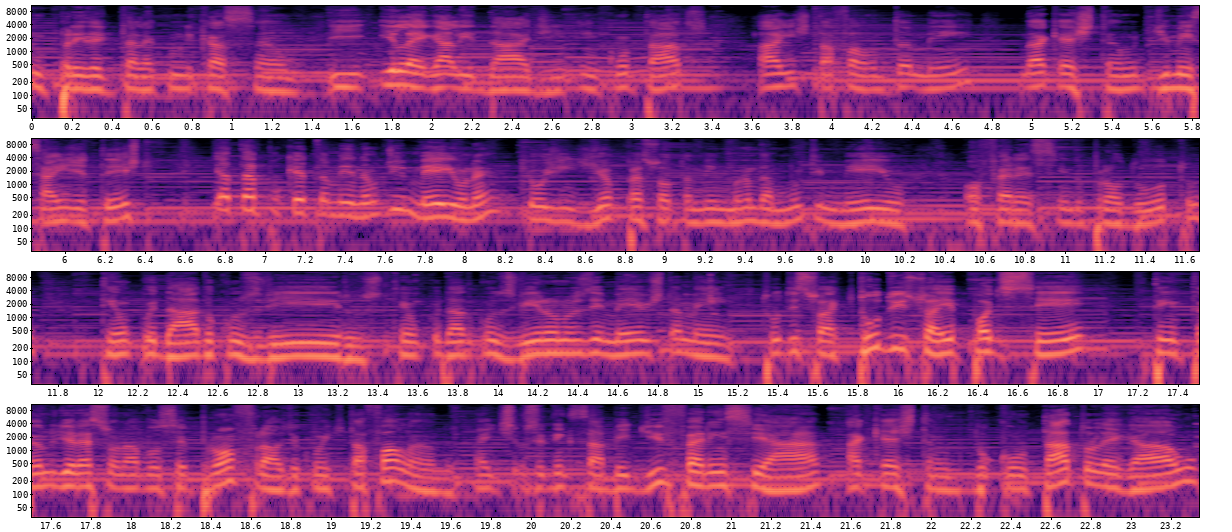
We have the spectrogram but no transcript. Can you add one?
empresa de telecomunicação e ilegalidade em contatos, a gente está falando também da questão de mensagem de texto e até porque também não de e-mail, né? Que hoje em dia o pessoal também manda muito e-mail oferecendo produto. Tenham cuidado com os vírus, tenham cuidado com os vírus nos e-mails também. Tudo isso, tudo isso aí pode ser tentando direcionar você para uma fraude, como a gente está falando. A gente, você tem que saber diferenciar a questão do contato legal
